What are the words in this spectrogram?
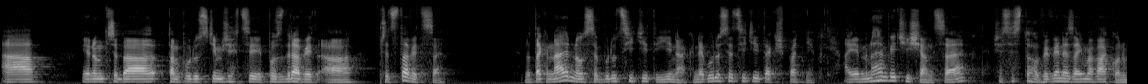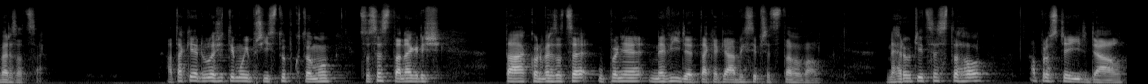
a jenom třeba tam půjdu s tím, že chci pozdravit a představit se, no tak najednou se budu cítit jinak, nebudu se cítit tak špatně. A je mnohem větší šance, že se z toho vyvine zajímavá konverzace. A tak je důležitý můj přístup k tomu, co se stane, když ta konverzace úplně nevíde tak, jak já bych si představoval. Nehroutit se z toho a prostě jít dál.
